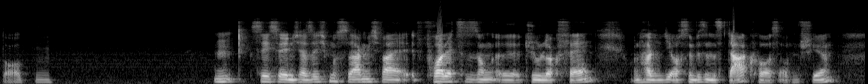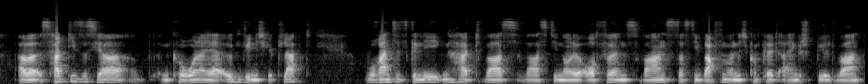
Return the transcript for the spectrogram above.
Dalton, sehe ich so ähnlich. Also ich muss sagen, ich war vorletzte Saison äh, Drew Lock Fan und hatte die auch so ein bisschen als Dark Horse auf dem Schirm. Aber es hat dieses Jahr im Corona-Jahr irgendwie nicht geklappt. Woran es jetzt gelegen hat, war es die neue Offense, waren es, dass die Waffen noch nicht komplett eingespielt waren,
